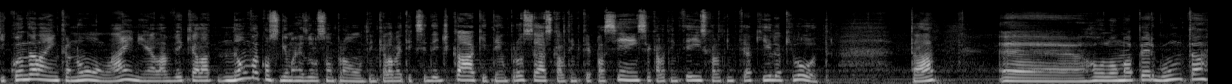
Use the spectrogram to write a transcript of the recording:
E quando ela entra no online, ela vê que ela não vai conseguir uma resolução para ontem, que ela vai ter que se dedicar, que tem um processo, que ela tem que ter paciência, que ela tem que ter isso, que ela tem que ter aquilo, aquilo outro, tá? É, rolou uma pergunta.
